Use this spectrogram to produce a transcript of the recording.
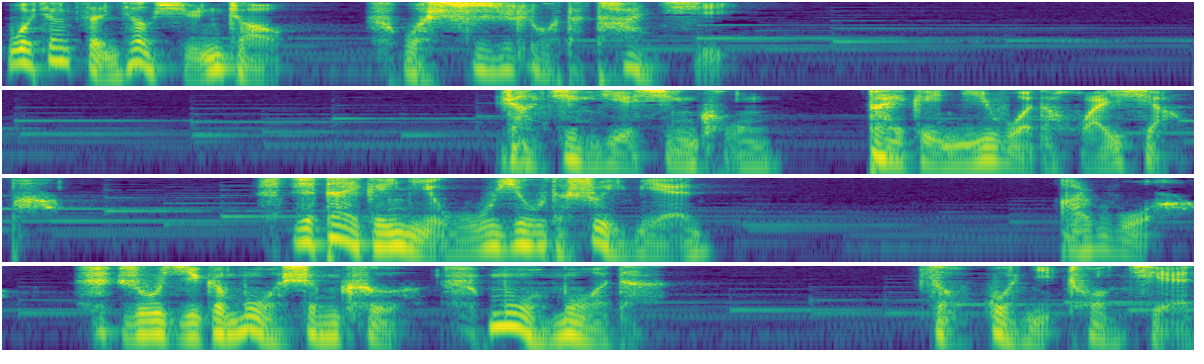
我将怎样寻找我失落的叹息？静夜星空带给你我的怀想吧，也带给你无忧的睡眠。而我，如一个陌生客，默默的走过你窗前。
